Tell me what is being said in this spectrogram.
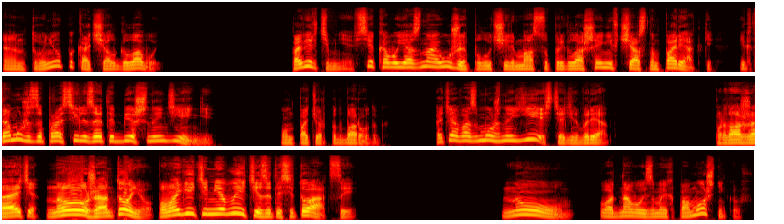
Антонио покачал головой. Поверьте мне, все, кого я знаю, уже получили массу приглашений в частном порядке, и к тому же запросили за это бешеные деньги. Он потер подбородок. Хотя, возможно, есть один вариант. Продолжайте. Ну же, Антонио, помогите мне выйти из этой ситуации. Ну, у одного из моих помощников,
